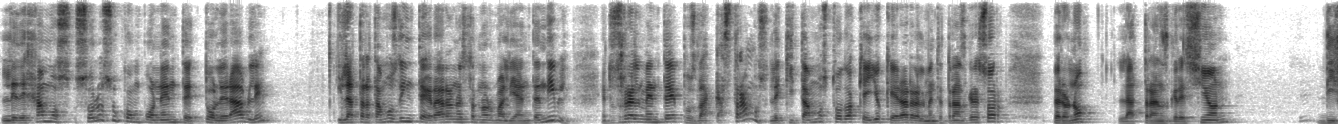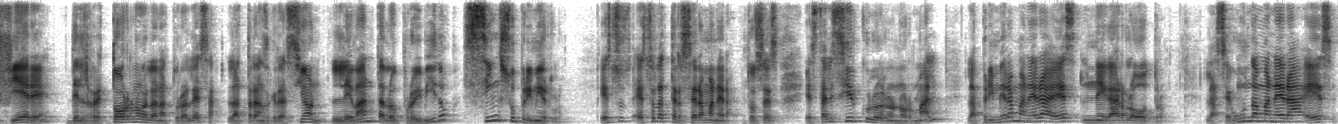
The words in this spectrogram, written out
le dejamos solo su componente tolerable y la tratamos de integrar a nuestra normalidad entendible. Entonces realmente pues la castramos, le quitamos todo aquello que era realmente transgresor. Pero no, la transgresión difiere del retorno de la naturaleza. La transgresión levanta lo prohibido sin suprimirlo. Esto, esto, es la tercera manera. Entonces, está el círculo de lo normal. La primera manera es negar lo otro. La segunda manera es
